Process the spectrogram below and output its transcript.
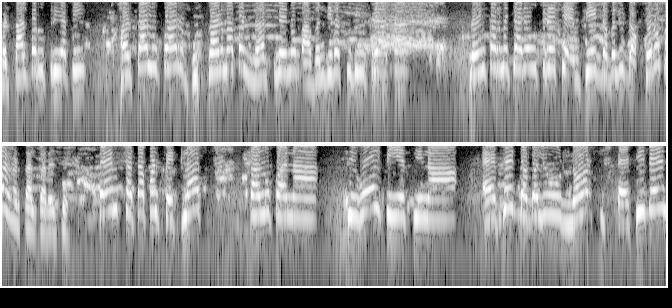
હડતાલ પર ઉતરી હતી. હડતાલ ઉપર ભૂતકાળમાં પણ નર્સ બહેનો બાવન દિવસ સુધી ઉતર્યા હતા. બેંક કર્મચારીઓ ઉતરે છે એમપીએડબલ્યુ ડોક્ટરો પણ હડતાલ કરે છે. તેમ છતાં પણ પેટલાદ તાલુકાના સિહોલ પીએસસીના એફએડબલ્યુ નર્સ સ્ટેફીબેન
